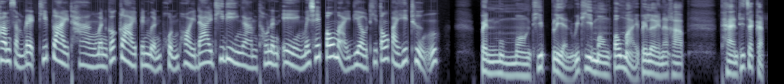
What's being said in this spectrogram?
ความสำเร็จที่ปลายทางมันก็กลายเป็นเหมือนผลพลอยได้ที่ดีงามเท่านั้นเอง ไม่ใช่เป้าหมายเดียวที่ต้องไปให้ถึง เป็นมุมมองที่เปลี่ยนวิธีมองเป้าหมายไปเลยนะครับ แทนที่จะกัด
